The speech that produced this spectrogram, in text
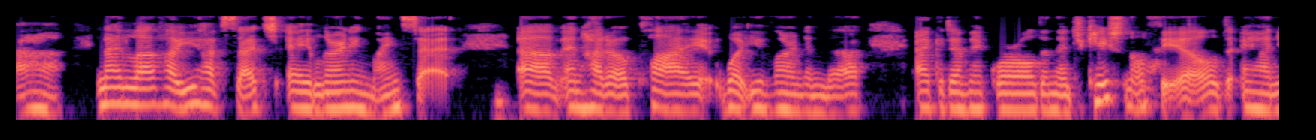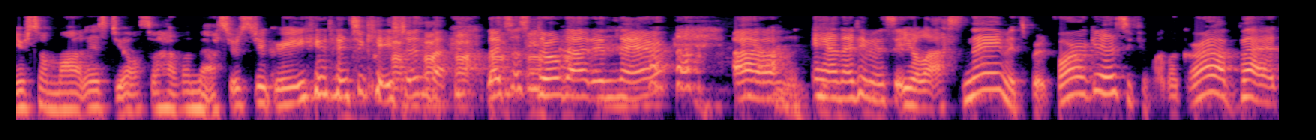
Yeah. And I love how you have such a learning mindset um, and how to apply what you've learned in the academic world and the educational field. And you're so modest. You also have a master's degree in education, but let's just throw that in there. Um, and I didn't even say your last name. It's Britt Vargas, if you want to look her up. But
